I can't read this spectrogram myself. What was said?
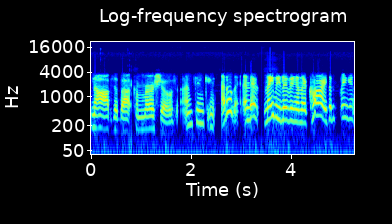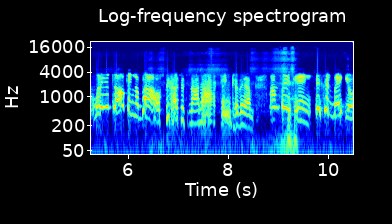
snobs about commercials. I'm thinking I don't, and they're maybe living in their cars. I'm thinking, what are you talking about? Because it's not acting to them. I'm thinking it could make you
